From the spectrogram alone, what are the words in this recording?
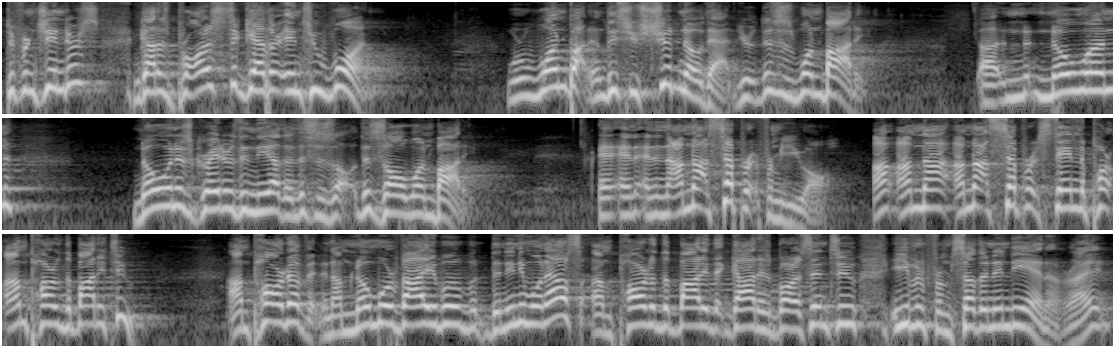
different genders, and God has brought us together into one. We're one body. At least you should know that. You're, this is one body. Uh, n- no one, no one is greater than the other. This is all, this is all one body. And, and, and I'm not separate from you all. I'm not, I'm not separate, standing apart. I'm part of the body too. I'm part of it, and I'm no more valuable than anyone else. I'm part of the body that God has brought us into, even from southern Indiana, right?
